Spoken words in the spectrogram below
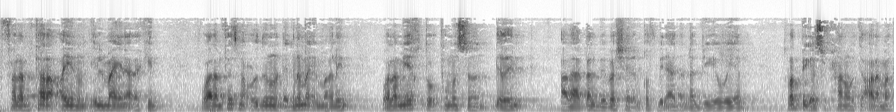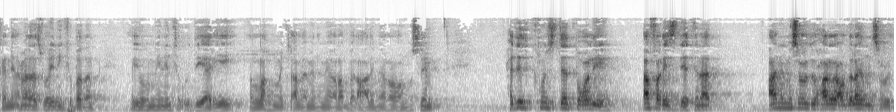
Falam tara caynun ilma arkin. Walam tasmac udunuun dhegnama ay maqlin. Walam yakhtur kuma soon dhicin calaa qalbi basharin. Qof bini aadan qalbiga weeyaan. Rabbiga subxaana wa tacala marka nicmadaas weyninka badan ayuu muminiinta u diyaariyey. Allahuma ajcalna minhum ya rab alcaalamiin rawahu muslim xadiidka kun sideed boqol iyo afar iyo sideetanaad can mascuud waxaa lg cbdullahi bn mascuud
